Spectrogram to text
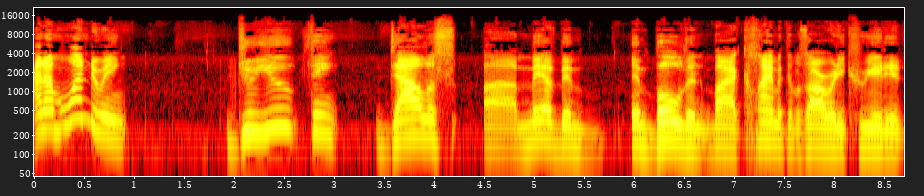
And I'm wondering do you think Dowless uh, may have been emboldened by a climate that was already created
